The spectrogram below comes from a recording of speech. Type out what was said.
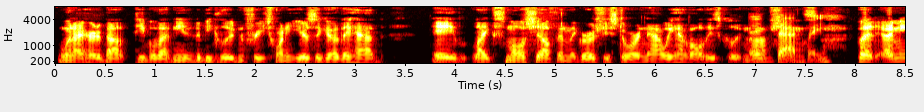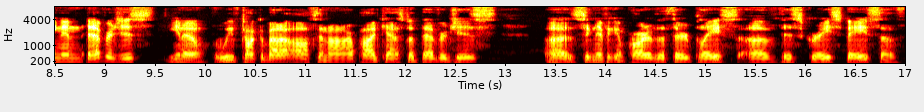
when I heard about people that needed to be gluten free 20 years ago, they had a like small shelf in the grocery store. Now we have all these gluten exactly. options. But I mean, in beverages, you know, we've talked about it often on our podcast, but beverages a significant part of the third place of this gray space of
